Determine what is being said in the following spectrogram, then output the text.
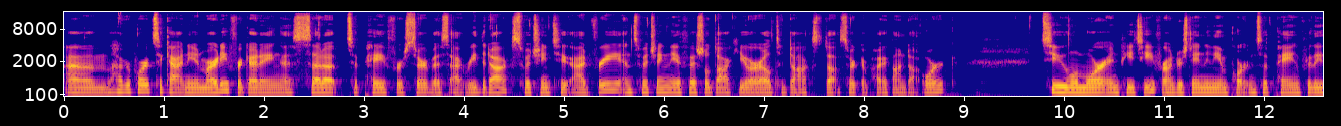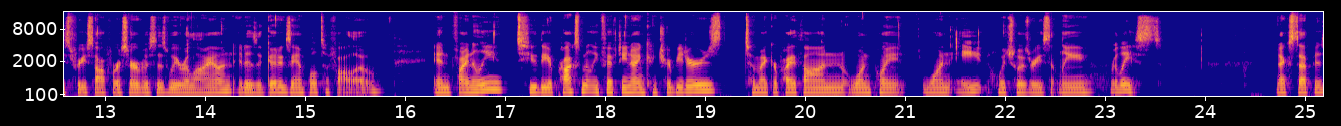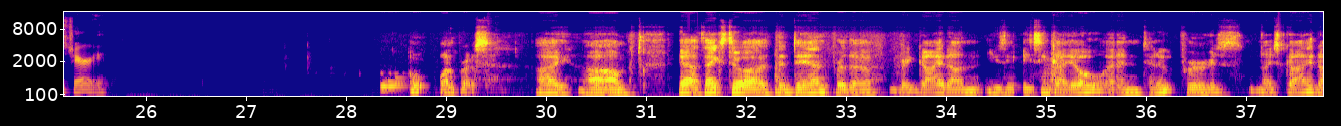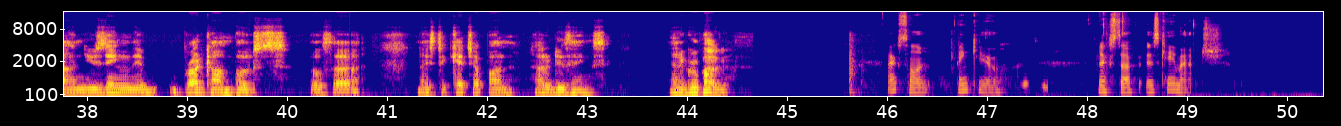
Um, hug report to Kattni and Marty for getting a setup to pay for service at Read the Docs, switching to ad free, and switching the official doc URL to docs.circuitpython.org. To Limor and PT for understanding the importance of paying for these free software services we rely on. It is a good example to follow. And finally, to the approximately 59 contributors to MicroPython 1.18, which was recently released. Next up is Jerry. Oh, one press. Hi. Um, yeah, thanks to, uh, to Dan for the great guide on using async IO and Tannewt for his nice guide on using the Broadcom posts. Both uh, nice to catch up on how to do things. And a group hug. Excellent. Thank you. Next up is K-Match.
